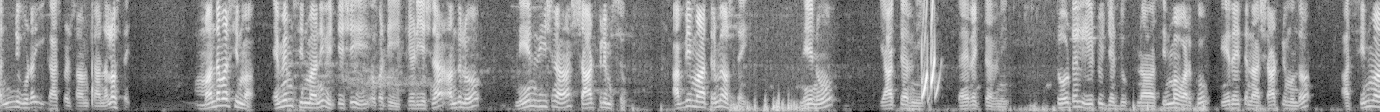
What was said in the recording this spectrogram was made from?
అన్నీ కూడా ఈ కాస్పెట్ స్వామి ఛానల్లో వస్తాయి. మందమరి సినిమా ఎంఎం సినిమాని పెట్టేసి ఒకటి క్రియేట్ చేసిన అందులో నేను తీసిన షార్ట్ ఫిలిమ్స్ అవి మాత్రమే వస్తాయి. నేను యాక్టర్ని డైరెక్టర్ని టోటల్ ఏ టు జెడ్ నా సినిమా వర్క్ ఏదైతే నా షార్ట్ ఫిల్మ్ ఉందో ఆ సినిమా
